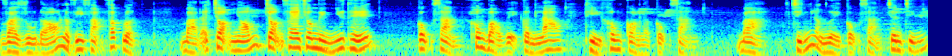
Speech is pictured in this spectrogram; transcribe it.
và dù đó là vi phạm pháp luật. Bà đã chọn nhóm, chọn phe cho mình như thế. Cộng sản không bảo vệ cần lao thì không còn là cộng sản. Bà chính là người cộng sản chân chính.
